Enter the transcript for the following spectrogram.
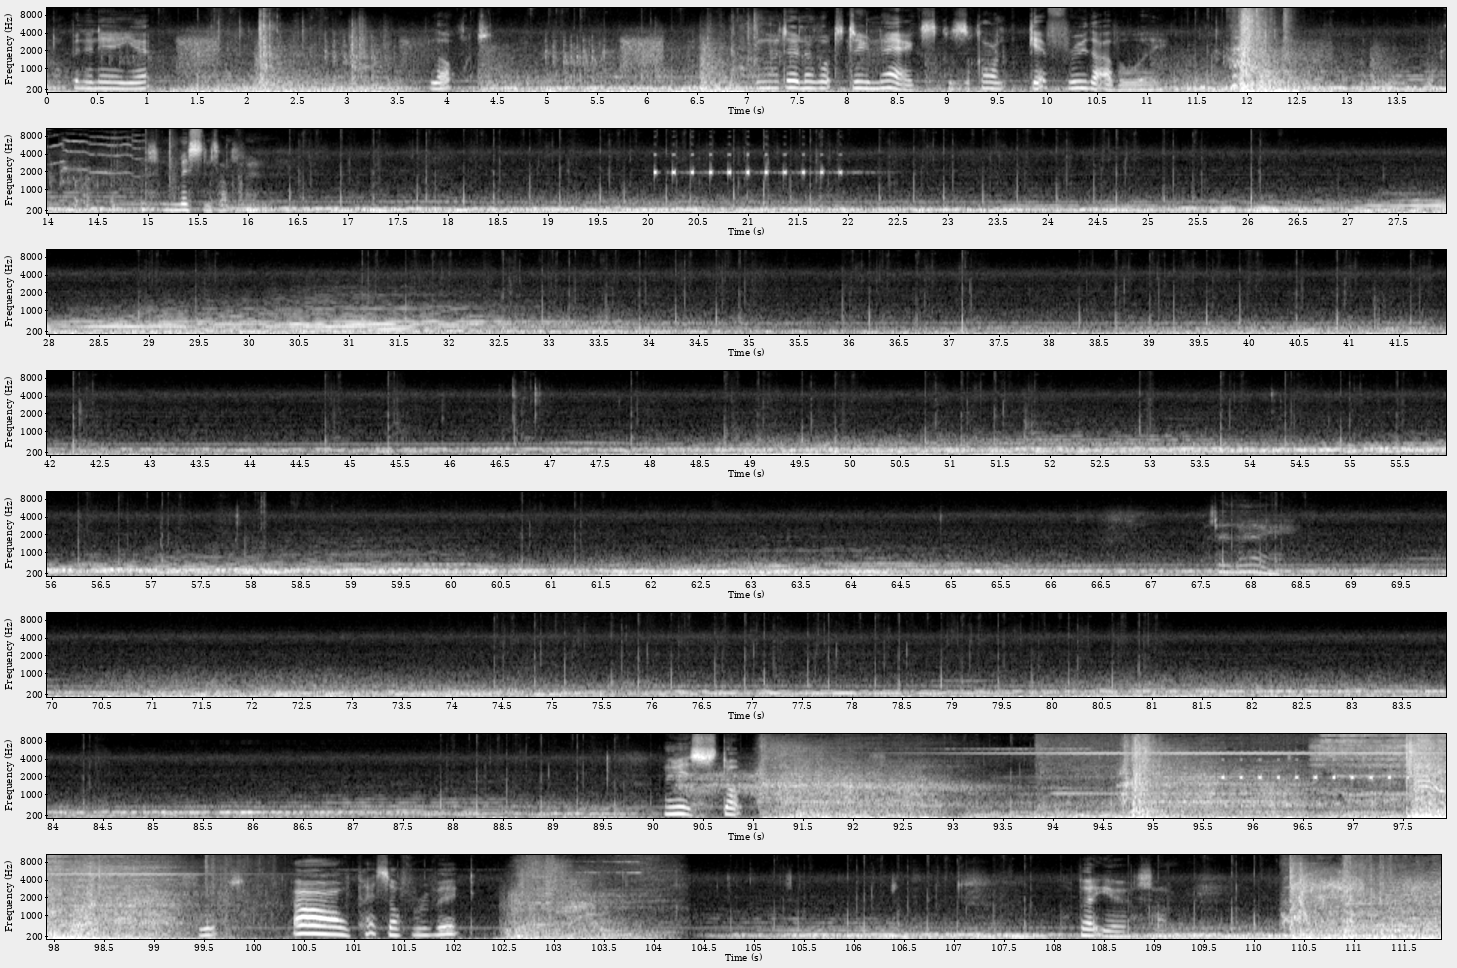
Not been in here yet. Locked. And I don't know what to do next because I can't get through that other way. I'm missing something. Maybe stopped. Whoops. Oh, piss off, Ruvik. I bet you. Um,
